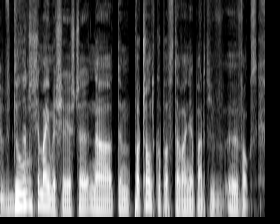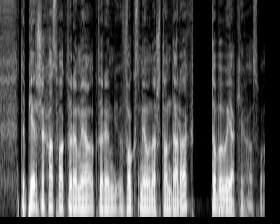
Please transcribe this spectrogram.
y, w dół. Zatrzymajmy się jeszcze na tym początku powstawania partii Vox. Te pierwsze hasła, które, miał, które Vox miał na sztandarach, To były jakie hasła?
